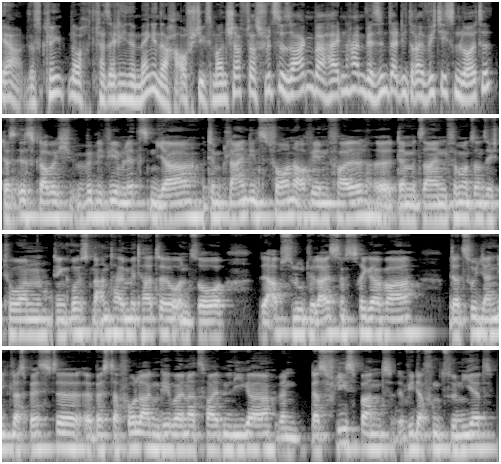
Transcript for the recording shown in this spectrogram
Ja, das klingt noch tatsächlich eine Menge nach Aufstiegsmannschaft. Was würdest du sagen bei Heidenheim? Wer sind da die drei wichtigsten Leute? Das ist, glaube ich, wirklich wie im letzten Jahr. Tim Kleindienst vorne auf jeden Fall, äh, der mit seinen 25 Toren den größten Anteil mit hatte und so der absolute Leistungsträger war. Dazu Jan-Niklas Beste, äh, bester Vorlagengeber in der zweiten Liga. Wenn das Fließband wieder funktioniert,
